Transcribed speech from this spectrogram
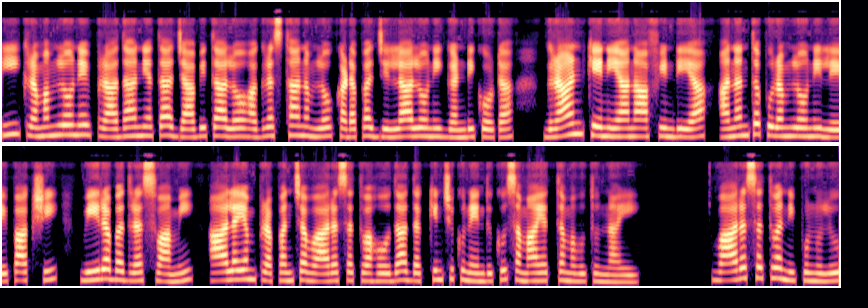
ఈ క్రమంలోనే ప్రాధాన్యతా జాబితాలో అగ్రస్థానంలో కడప జిల్లాలోని Gandikota, grand canyon of India, అనంతపురంలోని లేపాక్షి, వీరభద్రస్వామి ఆలయం ప్రపంచ వారసత్వ హోదా దక్కించుకునేందుకు సమాయత్తమవుతున్నాయి. వారసత్వ నిపుణులు,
